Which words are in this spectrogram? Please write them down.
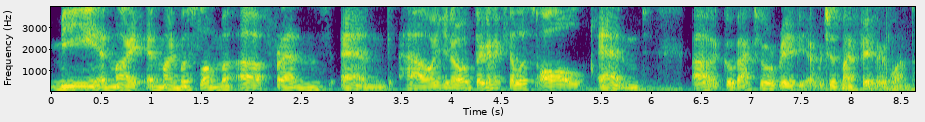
me and my and my Muslim uh, friends and how you know they're gonna kill us all and uh, go back to Arabia, which is my favorite one.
